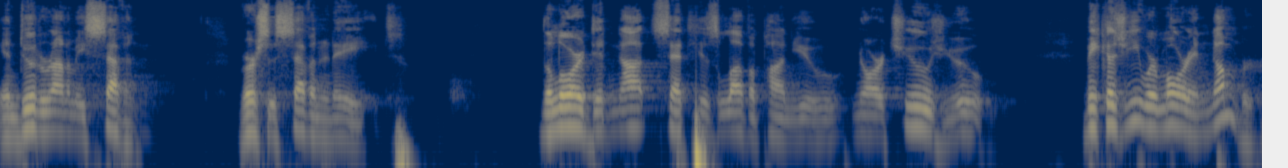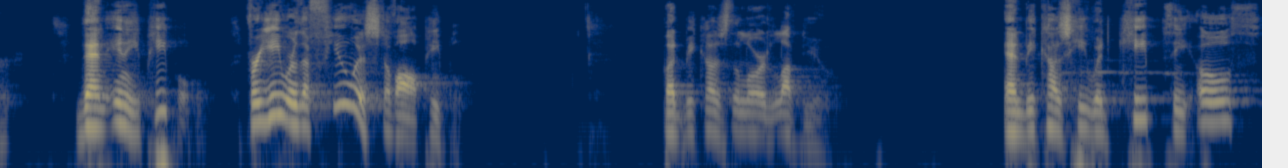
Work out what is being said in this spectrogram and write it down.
in Deuteronomy 7, verses 7 and 8. The Lord did not set his love upon you, nor choose you, because ye were more in number than any people, for ye were the fewest of all people, but because the Lord loved you, and because he would keep the oath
